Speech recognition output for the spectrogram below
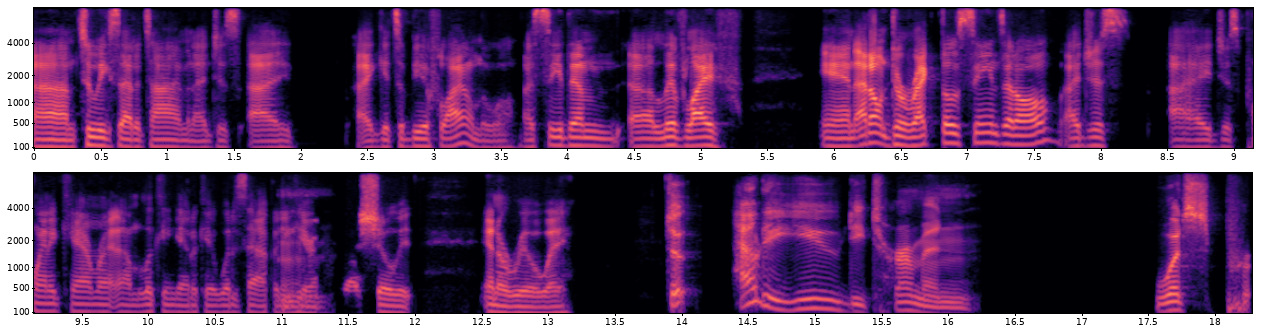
um, two weeks at a time. And I just, I, I get to be a fly on the wall. I see them uh, live life and I don't direct those scenes at all. I just, I just point a camera and I'm looking at, okay, what is happening mm-hmm. here? I show it in a real way. So how do you determine what's pr-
